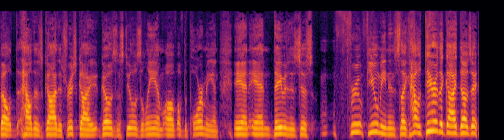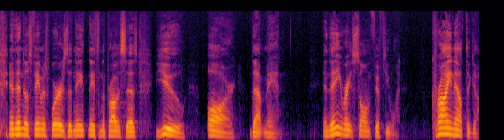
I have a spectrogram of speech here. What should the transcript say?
about how this guy, this rich guy, goes and steals the lamb of, of the poor man. And, and David is just fuming and it's like, how dare the guy does it? And then those famous words that Nathan the prophet says, You are that man. And then he writes Psalm 51, crying out to God.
